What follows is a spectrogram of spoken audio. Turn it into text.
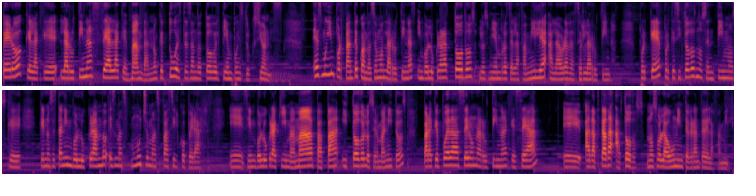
pero que la, que la rutina sea la que manda, no que tú estés dando todo el tiempo instrucciones. Es muy importante cuando hacemos las rutinas involucrar a todos los miembros de la familia a la hora de hacer la rutina. ¿Por qué? Porque si todos nos sentimos que, nos están involucrando, es más, mucho más fácil cooperar. Eh, se involucra aquí mamá, papá y todos los hermanitos para que pueda hacer una rutina que sea eh, adaptada a todos, no solo a un integrante de la familia.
